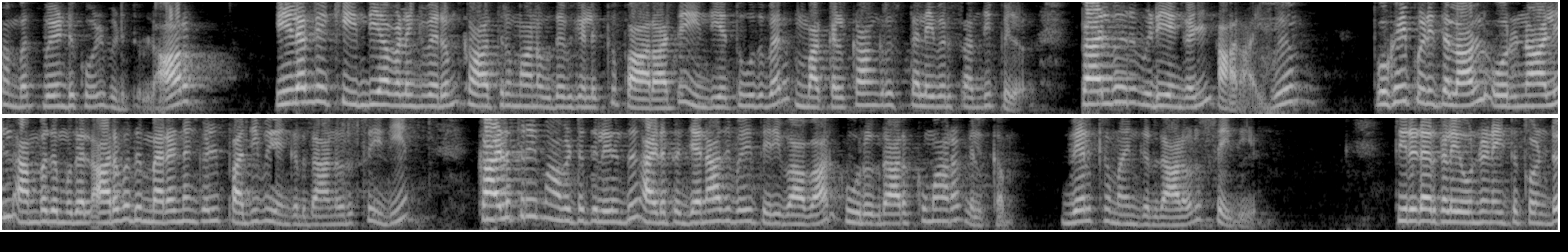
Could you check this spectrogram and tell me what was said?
சம்பத் வேண்டுகோள் விடுத்துள்ளார். இலங்கைக்கு இந்தியா வழங்கி வரும் காத்திரமான உதவிகளுக்கு பாராட்டு இந்திய தூதுவர் மக்கள் காங்கிரஸ் தலைவர் சந்திப்பில் பல்வேறு விடயங்கள் ஆராய்வு. புகைப்பிடித்தலால் ஒரு நாளில் ஐம்பது முதல் அறுபது மரணங்கள் பதிவு என்கிறதான ஒரு செய்தி. களுத்துறை மாவட்டத்திலிருந்து அடுத்த ஜனாதிபதி தெரிவாவார் கூறுகிறார் குமார வெல்கம். வெல்கம் என்கிறதான ஒரு செய்தி திருடர்களை ஒன்றிணைத்துக் கொண்டு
